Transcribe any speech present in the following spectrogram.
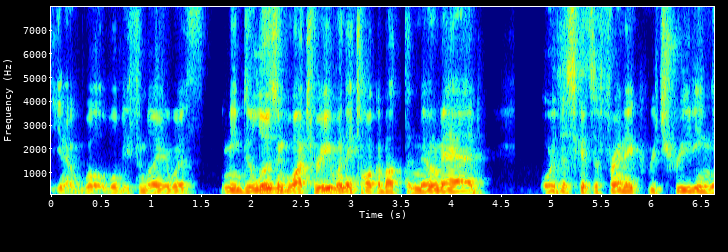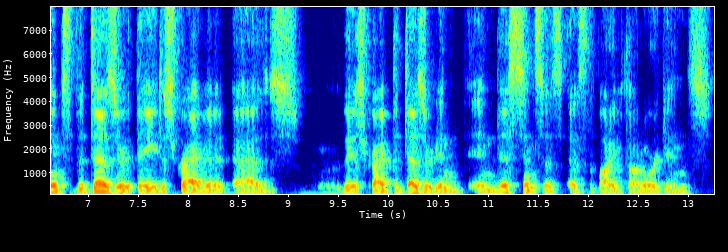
you know will will be familiar with. I mean, Deleuze and Guattari when they talk about the nomad or the schizophrenic retreating into the desert, they describe it as they describe the desert in in this sense as as the body without organs,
